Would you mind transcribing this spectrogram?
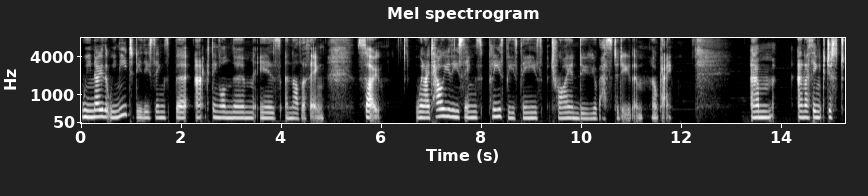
we know that we need to do these things, but acting on them is another thing. So, when I tell you these things, please, please, please try and do your best to do them. Okay. Um, and I think just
